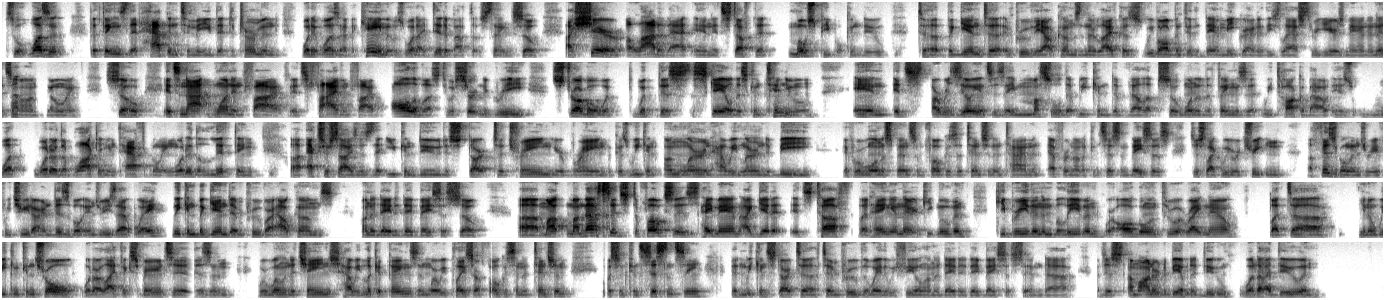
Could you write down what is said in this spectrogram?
So it wasn't the things that happened to me that determined what it was I became. It was what I did about those things. So I share a lot of that, and it's stuff that most people can do to begin to improve the outcomes in their life because we've all been through the damn meat grinder these last three years, man, and it's huh. ongoing. So it's not one in five; it's five and five. All of us, to a certain degree, struggle with with this scale, this continuum and it's our resilience is a muscle that we can develop. So one of the things that we talk about is what what are the blocking and tackling? What are the lifting uh, exercises that you can do to start to train your brain? Because we can unlearn how we learn to be if we're willing to spend some focus attention and time and effort on a consistent basis. Just like we were treating a physical injury if we treat our invisible injuries that way we can begin to improve our outcomes on a day-to-day basis. So uh, my my message to folks is, hey man, I get it. It's tough, but hang in there, keep moving, keep breathing and believing. We're all going through it right now, but uh, you know we can control what our life experience is, and we're willing to change how we look at things and where we place our focus and attention with some consistency. Then we can start to to improve the way that we feel on a day to day basis. And uh, I just I'm honored to be able to do what I do and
